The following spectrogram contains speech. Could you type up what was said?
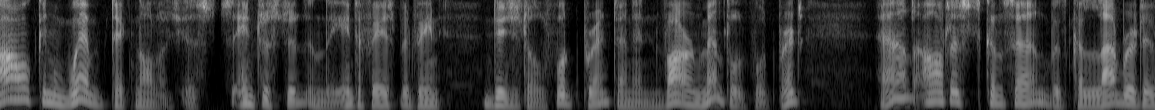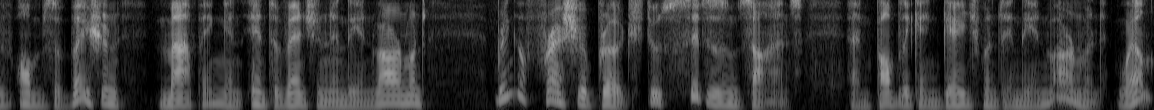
How can web technologists interested in the interface between digital footprint and environmental footprint, and artists concerned with collaborative observation, mapping, and intervention in the environment bring a fresh approach to citizen science and public engagement in the environment? Well,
